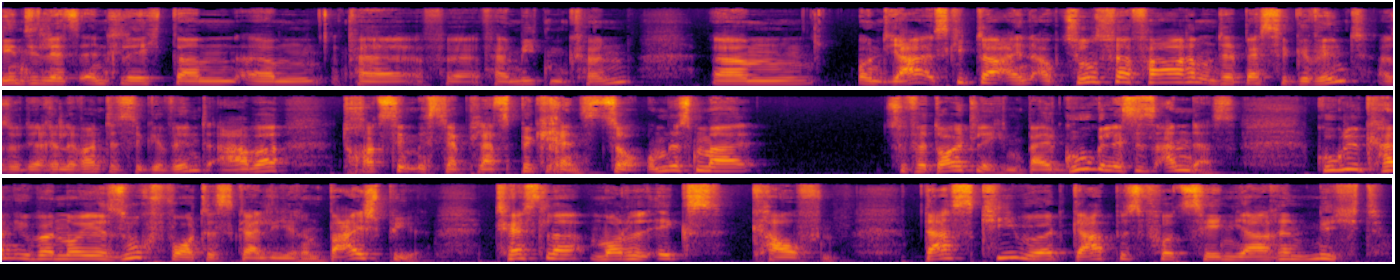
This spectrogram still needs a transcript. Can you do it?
den sie letztendlich dann ähm, ver, ver, vermieten können. Ähm, und ja, es gibt da ein Auktionsverfahren und der Beste gewinnt, also der relevanteste gewinnt, aber trotzdem ist der Platz begrenzt. So, um das mal zu verdeutlichen. Bei Google ist es anders. Google kann über neue Suchworte skalieren. Beispiel. Tesla Model X kaufen. Das Keyword gab es vor zehn Jahren nicht,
